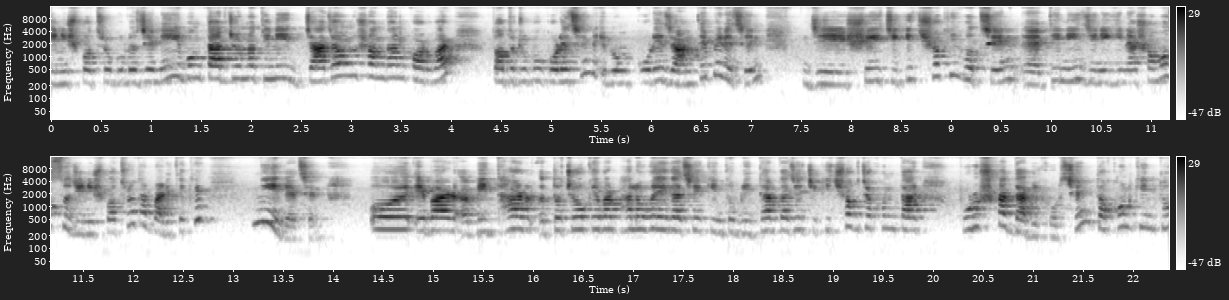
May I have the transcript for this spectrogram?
জিনিসপত্রগুলো যে নেই এবং তার জন্য তিনি যা যা অনুসন্ধান করবার ততটুকু করেছেন এবং করে জানতে পেরেছেন যে সেই চিকিৎসকই হচ্ছেন তিনি যিনি কিনা সমস্ত জিনিসপত্র তার বাড়ি থেকে নিয়ে গেছেন। ও এবার বৃদ্ধার, তো চোখ এবার ভালো হয়ে গেছে, কিন্তু বৃদ্ধার কাছে চিকিৎসক যখন তার পুরস্কার দাবি করছেন, তখন কিন্তু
